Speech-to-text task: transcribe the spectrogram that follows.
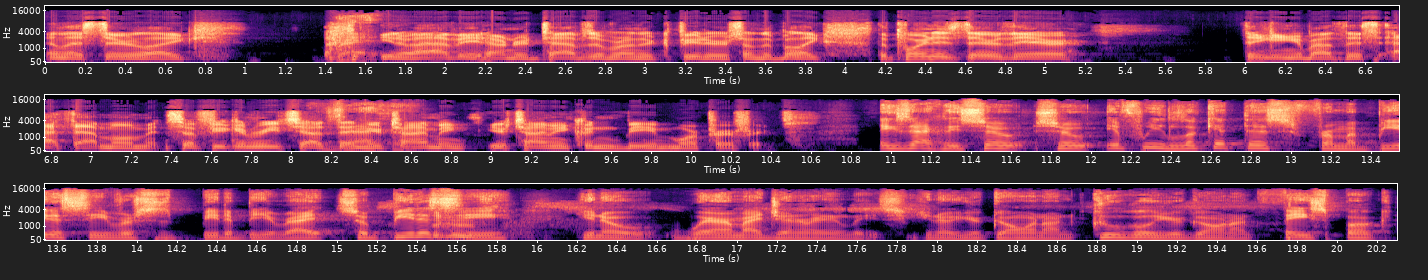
unless they're like, Right. you know, I have 800 tabs over on their computer or something. But like the point is they're there thinking about this at that moment. So if you can reach out, then your timing your timing couldn't be more perfect. Exactly. So so if we look at this from a B2C versus B2B, right? So B2C, mm-hmm. you know, where am I generating leads? You know, you're going on Google, you're going on Facebook,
